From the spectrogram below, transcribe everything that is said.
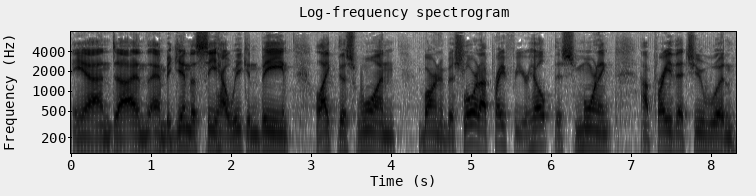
and, uh, and, and begin to see how we can be like this one Barnabas. Lord, I pray for your help this morning. I pray that you would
